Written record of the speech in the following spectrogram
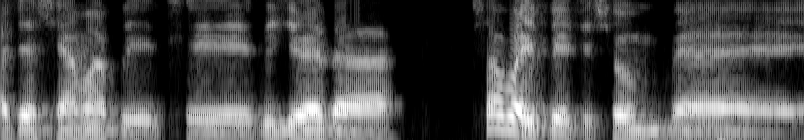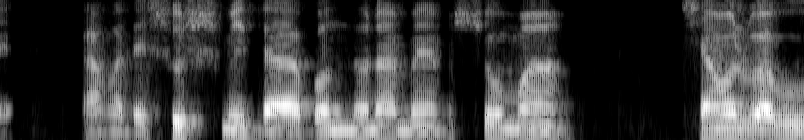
আচ্ছা শ্যামা পেয়েছে বিজয়দা সবাই পেয়েছে। সোম আমাদের সুস্মিতা বন্দনা ম্যাম সোমা শ্যামল বাবু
